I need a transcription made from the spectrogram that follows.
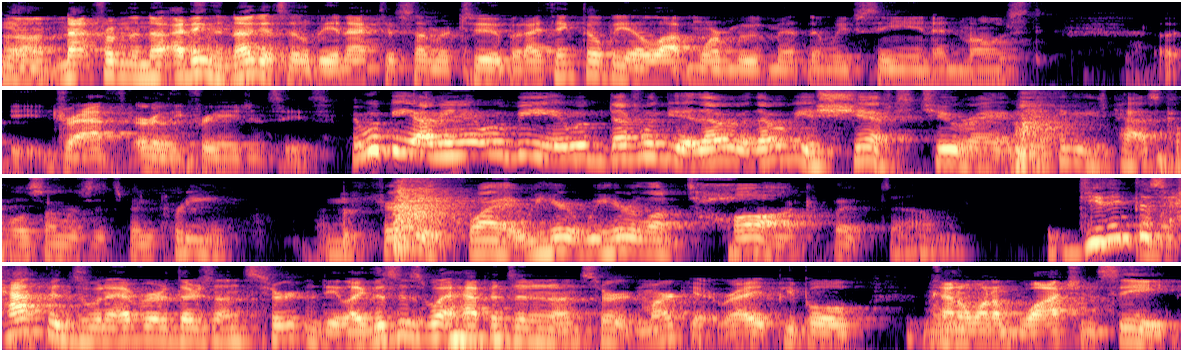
Yeah. Um, not from the I think the Nuggets it'll be an active summer too, but I think there'll be a lot more movement than we've seen in most draft early free agencies. it would be. I mean, it would be. It would definitely be. That would, that would be a shift too, right? I mean, I think these past couple of summers, it's been pretty. I mean, fairly quiet. We hear we hear a lot of talk, but um, Do you think this happens whenever there's uncertainty? Like this is what happens in an uncertain market, right? People kind of want to watch and see.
